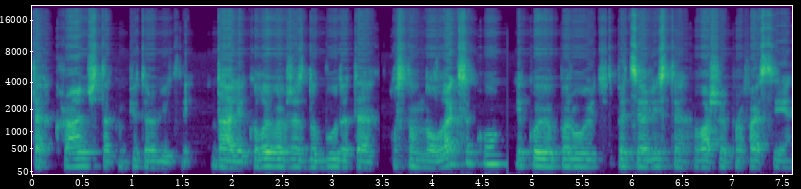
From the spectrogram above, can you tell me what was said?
TechCrunch та Computer Weekly. Далі, коли ви вже здобудете основну лексику, якою оперують спеціалісти вашої професії,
